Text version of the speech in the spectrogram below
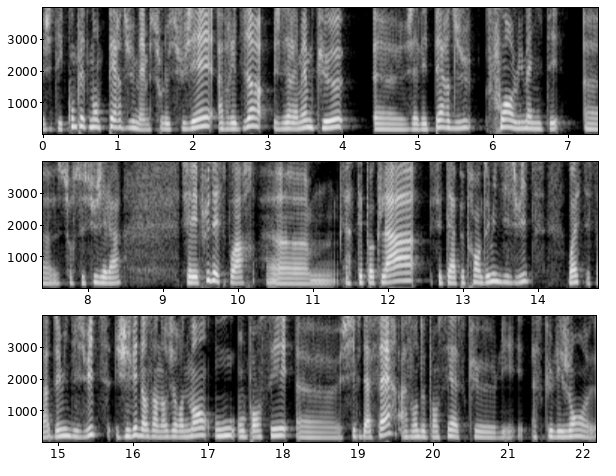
j'étais complètement perdue même sur le sujet. À vrai dire, je dirais même que euh, j'avais perdu foi en l'humanité euh, sur ce sujet-là. j'avais plus d'espoir. Euh, à cette époque-là, c'était à peu près en 2018. Ouais, c'était ça, 2018. Je vivais dans un environnement où on pensait euh, chiffre d'affaires avant de penser à ce que les, à ce que les gens, euh,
